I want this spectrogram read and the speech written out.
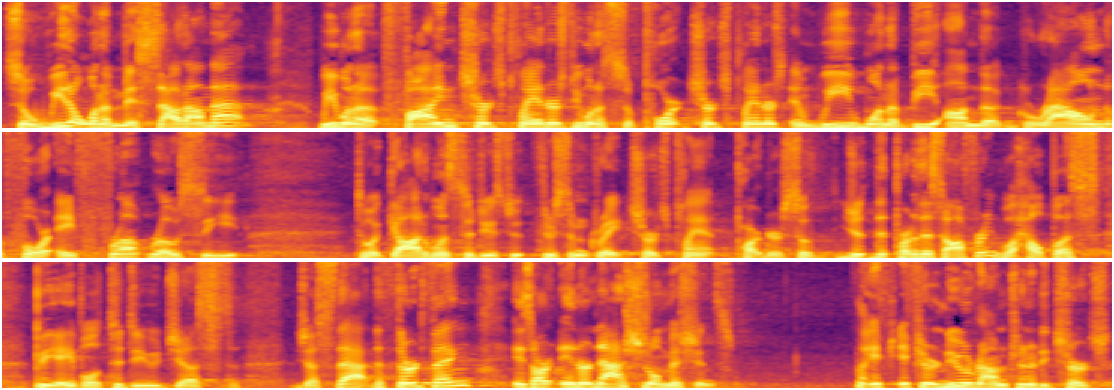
So we don't want to miss out on that. We want to find church planters, we want to support church planters, and we want to be on the ground for a front row seat to what God wants to do through some great church plant partners. So the part of this offering will help us be able to do just, just that. The third thing is our international missions. If, if, you're new around Trinity Church,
